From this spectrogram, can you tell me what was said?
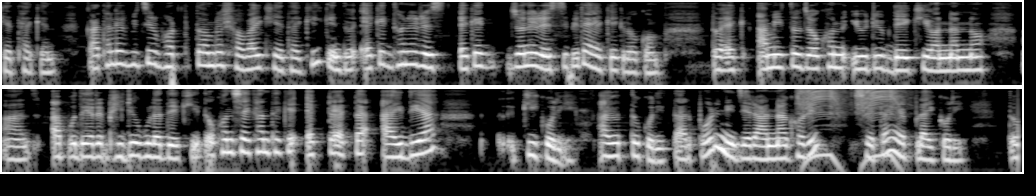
খেয়ে থাকেন। কাঁঠালের বিচির ভর্তা তো আমরা সবাই খেয়ে থাকি, কিন্তু এক এক ধরনের এক একজনের রেসিপিটা এক এক রকম। তো এক, আমি তো যখন ইউটিউব দেখি, অন্যান্য আপুদের ভিডিওগুলো দেখি, তখন সেখান থেকে একটা একটা আইডিয়া কি করি? আয়ত্ত করি। তারপর নিজে রান্নাঘরে সেটা অ্যাপ্লাই করি। তো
